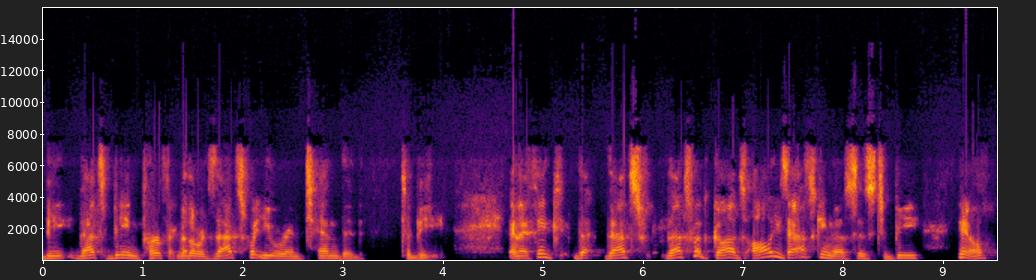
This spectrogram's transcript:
be that's being perfect. In other words, that's what you were intended to be. And I think that that's that's what God's all he's asking us is to be, you know,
